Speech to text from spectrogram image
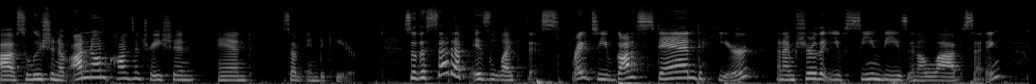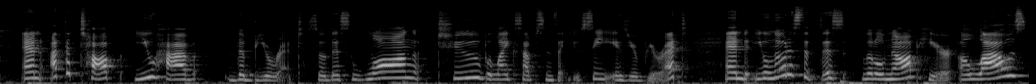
a solution of unknown concentration, and some indicator. So the setup is like this, right? So you've got a stand here, and I'm sure that you've seen these in a lab setting. And at the top, you have the burette. So this long tube-like substance that you see is your burette. And you'll notice that this little knob here allows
